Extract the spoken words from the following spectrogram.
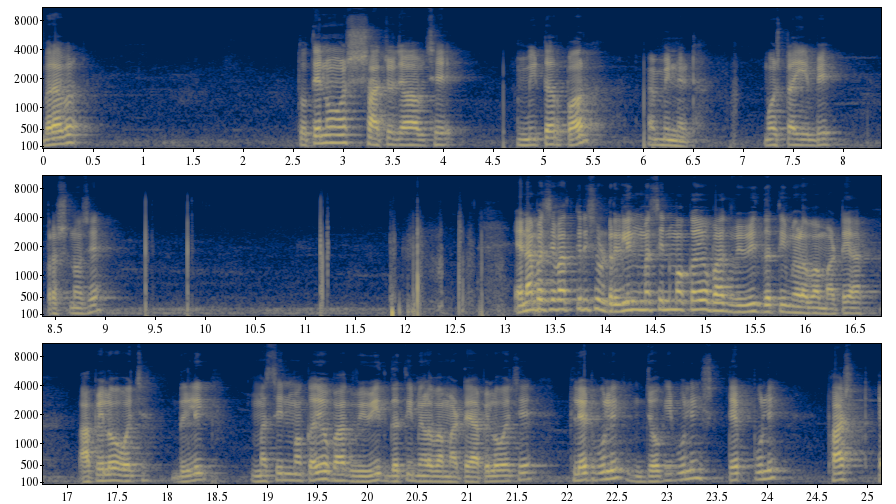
બરાબર? તો તેનો સાચો જવાબ છે મીટર પર મિનિટ. મોસ્ટ આઈ પ્રશ્નો છે. એના પછી વાત કરીશું ડ્રિલિંગ મશીનમાં કયો ભાગ વિવિધ ગતિ મેળવવા માટે આપેલો હોય છે. ડ્રિલિંગ મશીનમાં કયો ભાગ વિવિધ ગતિ મેળવવા માટે આપેલો હોય છે? Flat pulley, jockey pulley, step pulley, fast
